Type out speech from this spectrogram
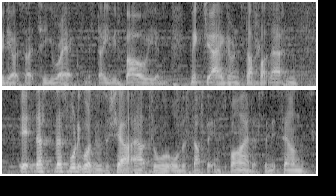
Video, it's like T Rex and it's David Bowie and Mick Jagger and stuff like that. And it, that's, that's what it was. It was a shout out to all, all the stuff that inspired us. And it sounds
